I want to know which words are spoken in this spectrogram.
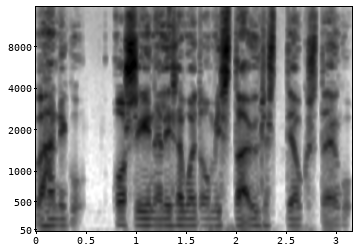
vähän niin kuin osiin, eli sä voit omistaa yhdestä teoksesta jonkun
